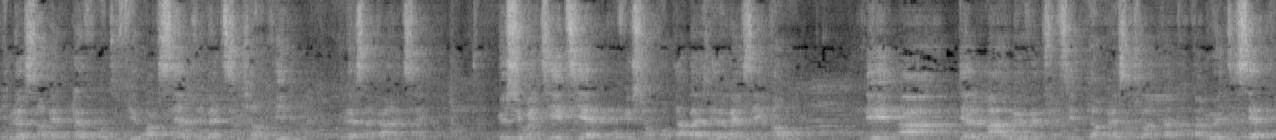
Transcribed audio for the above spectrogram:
1929, modifié par celle du 26 janvier 1945. Monsieur Wendy Etienne, profession comptable, âgé de 25 ans, né à Delma le 28 septembre 1997,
